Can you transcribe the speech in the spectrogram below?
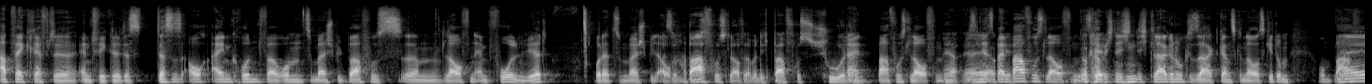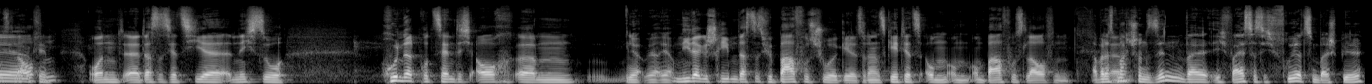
Abwehrkräfte entwickelt. Das, das ist auch ein Grund, warum zum Beispiel Barfußlaufen ähm, empfohlen wird. Oder zum Beispiel auch Also hab ich- Barfußlauf, aber nicht Barfußschuhe. Nein, Barfußlaufen. Ja, Wir sind ja, jetzt bei okay. Barfußlaufen. Das Okay, habe ich nicht, mhm. nicht klar genug gesagt. Ganz genau. Es geht um, um Ja, ja, Barfußlaufen. okay. Und äh, das ist jetzt hier nicht so hundertprozentig auch ähm, Ja, ja, ja. niedergeschrieben, dass das für Barfußschuhe gilt, sondern es geht jetzt um, um, um Barfußlaufen. Aber das macht schon Sinn, weil ich weiß, dass ich früher zum Beispiel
